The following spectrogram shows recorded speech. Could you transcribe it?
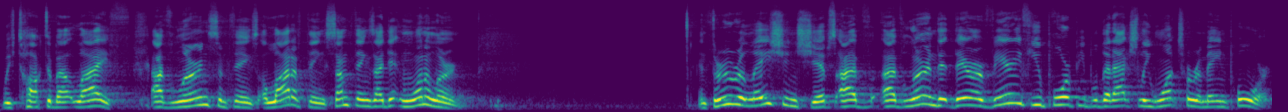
We've talked about life. I've learned some things, a lot of things, some things I didn't want to learn. And through relationships, I've, I've learned that there are very few poor people that actually want to remain poor.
